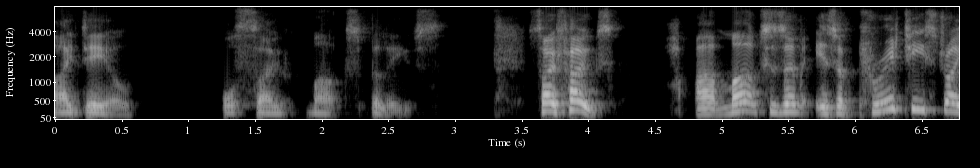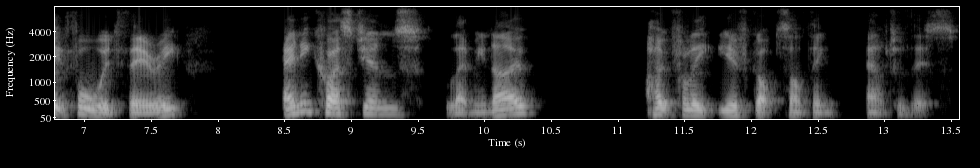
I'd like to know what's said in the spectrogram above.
ideal, or so Marx believes. So, folks, uh, Marxism is a pretty straightforward theory. Any questions, let me know. Hopefully, you've got something out of this.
